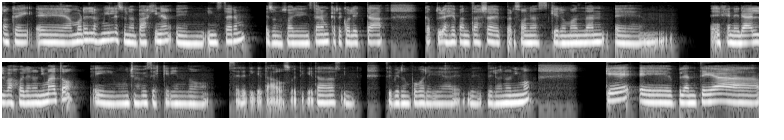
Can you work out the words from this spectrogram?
Ok, eh, Amor del 2000 es una página en Instagram, es un usuario de Instagram que recolecta capturas de pantalla de personas que lo mandan eh, en general bajo el anonimato y muchas veces queriendo ser etiquetados o etiquetadas y se pierde un poco la idea de, de- de lo anónimo que eh, plantea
